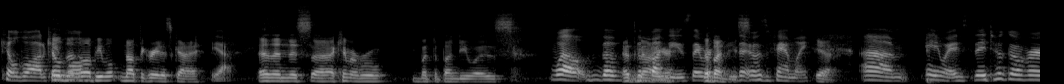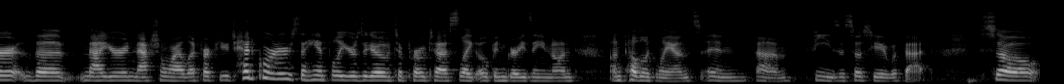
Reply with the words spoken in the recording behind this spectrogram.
Killed a lot of killed a people. lot of people. Not the greatest guy, Yeah. and then this uh, I can't remember what the Bundy was. Well, the That's the Malheur. Bundys, they The were Bundys. it was a family. Yeah, Um, anyways, they took over the Malheur National Wildlife Refuge headquarters a handful of years ago to protest like open grazing on on public lands and um, fees associated with that. So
